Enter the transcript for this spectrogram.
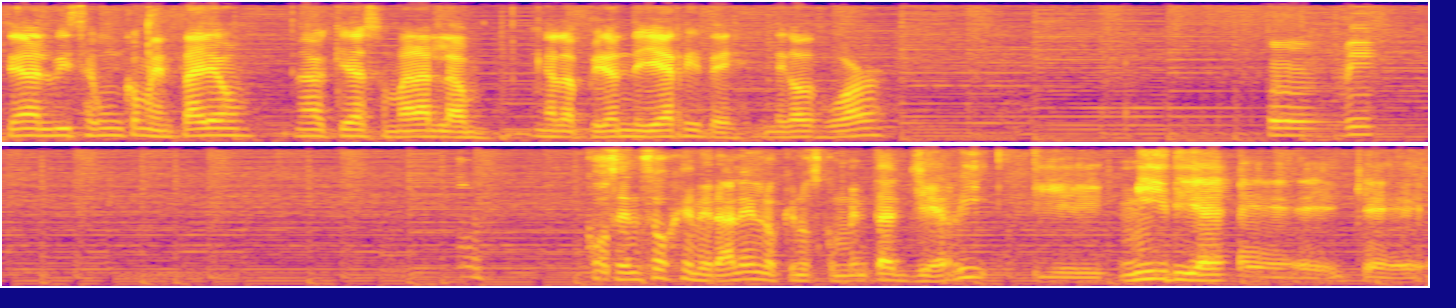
¿Tiene Luis algún comentario? ¿No quiere sumar a la, a la opinión de Jerry de, de God of War? Por mí, consenso general en lo que nos comenta Jerry y Media eh, que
